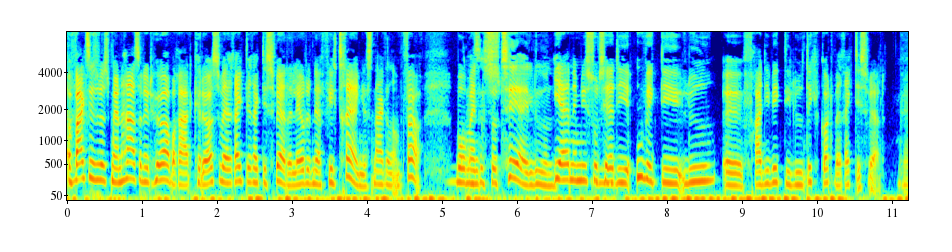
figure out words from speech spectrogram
Og faktisk, hvis man har sådan et høreapparat, kan det også være rigtig, rigtig svært at lave den der filtrering, jeg snakkede om før, hvor man Altså sorterer i lyden. ja, nemlig sorterer de uvigtige lyde øh, fra de vigtige lyde. Det kan godt være rigtig svært. Ja.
